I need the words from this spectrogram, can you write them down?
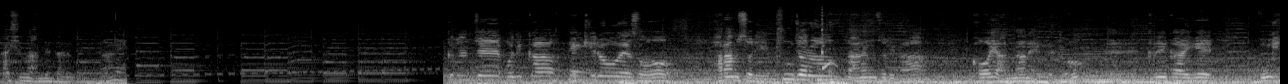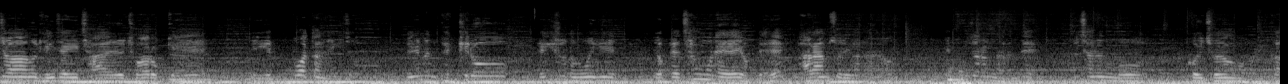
하시면 안 된다는 겁니다 네. 지금 현재 보니까 네. 100km에서 바람 소리, 풍절음 나는 소리가 거의 안 나네 그래도. 음. 네, 그러니까 이게 공기 저항을 굉장히 잘 조화롭게 이게 뽑았다는 얘기죠. 왜냐면 100km, 100km 넘으면 이게 옆에 창문에 옆에 바람 소리가 나요. 이게 풍절음 나는데 이 차는 뭐 거의 조용한 거 보니까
